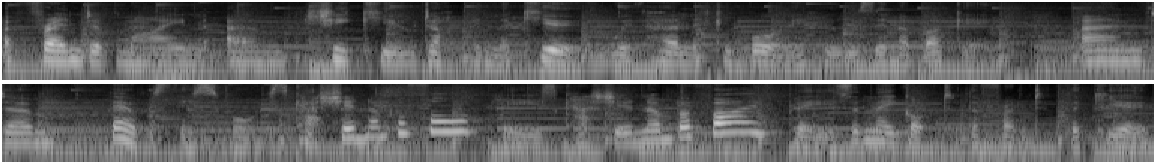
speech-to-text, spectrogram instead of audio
a friend of mine, um, she queued up in the queue with her little boy who was in a buggy. And um, there was this voice cashier number four, please, cashier number five, please. And they got to the front of the queue.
